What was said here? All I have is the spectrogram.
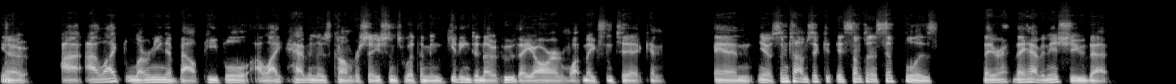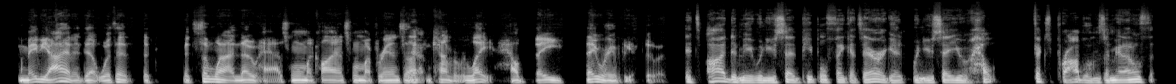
you know I, I, like learning about people. I like having those conversations with them and getting to know who they are and what makes them tick. And and you know sometimes it, it's something as simple as they they have an issue that maybe i haven't dealt with it but, but someone i know has one of my clients one of my friends and yeah. i can kind of relate how they they were able to get through it. It's odd to me when you said people think it's arrogant when you say you help fix problems. I mean i don't th-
